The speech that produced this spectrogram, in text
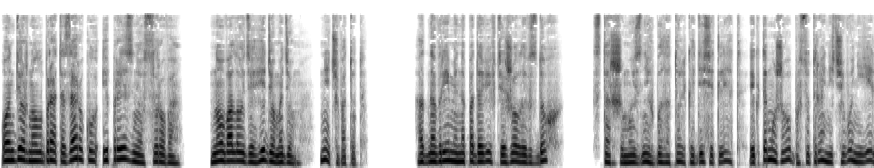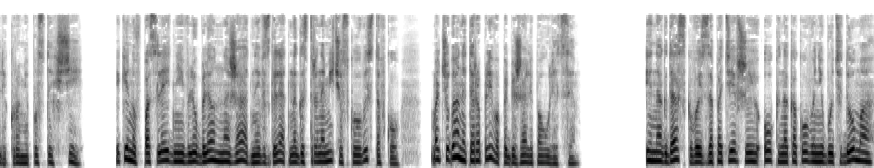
Он дернул брата за руку и произнес сурово. «Ну, Володя, идем, идем. Нечего тут». Одновременно подавив тяжелый вздох, Старшему из них было только десять лет, и к тому же оба с утра ничего не ели, кроме пустых щей. И кинув последний влюбленно жадный взгляд на гастрономическую выставку, мальчуганы торопливо побежали по улице. Иногда сквозь запотевшие окна какого-нибудь дома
